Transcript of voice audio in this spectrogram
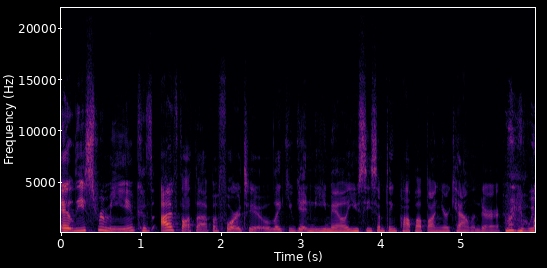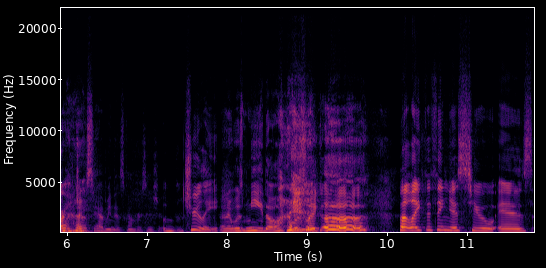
at least for me cuz I've thought that before too. Like you get an email, you see something pop up on your calendar. right we were just having this conversation Truly. and it was me though i was like Ugh. But like the thing is too is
